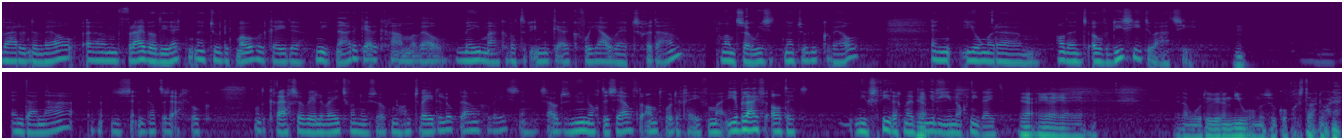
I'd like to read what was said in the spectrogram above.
waren er wel ehm, vrijwel direct natuurlijk mogelijkheden niet naar de kerk gaan, maar wel meemaken wat er in de kerk voor jou werd gedaan. Want zo is het natuurlijk wel. En jongeren ehm, hadden het over die situatie. En daarna, dus dat is eigenlijk ook, want ik graag zou willen weten van nu is er ook nog een tweede lockdown geweest. En zouden ze nu nog dezelfde antwoorden geven? Maar je blijft altijd nieuwsgierig naar Ja. dingen die je nog niet weet. Ja, ja, ja, ja. En dan wordt er weer een nieuw onderzoek opgestart worden.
